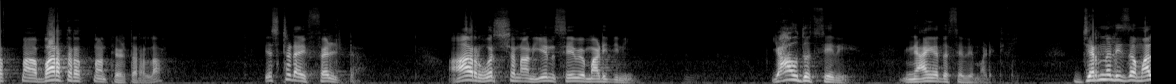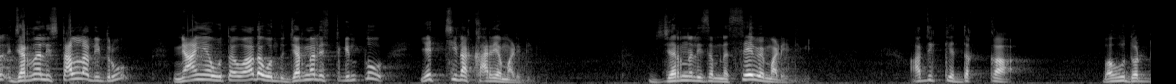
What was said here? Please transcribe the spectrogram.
ರತ್ನ, ಭಾರತ ರತ್ನ ಅಂತ ಹೇಳ್ತಾರಲ್ಲ ಎಷ್ಟಡ್ ಐ ಫೆಲ್ಟ್ ಆರು ವರ್ಷ ನಾನು ಏನು ಸೇವೆ ಮಾಡಿದ್ದೀನಿ, ಯಾವುದ ಸೇವೆ? ನ್ಯಾಯದ ಸೇವೆ ಮಾಡಿದ್ದೀವಿ. ಜರ್ನಲಿಸಮ್ ಅಲ್ಲಿ ಜರ್ನಲಿಸ್ಟ್ ಅಲ್ಲದಿದ್ದರೂ ನ್ಯಾಯಯುತವಾದ ಒಂದು ಜರ್ನಲಿಸ್ಟ್ಗಿಂತಲೂ ಹೆಚ್ಚಿನ ಕಾರ್ಯ ಮಾಡಿದ್ದೀವಿ. ಜರ್ನಲಿಸಮ್ನ ಸೇವೆ ಮಾಡಿದ್ದೀವಿ. ಅದಕ್ಕೆ ದಕ್ಕ ಬಹುದೊಡ್ಡ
